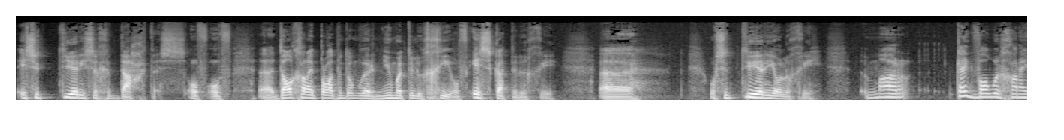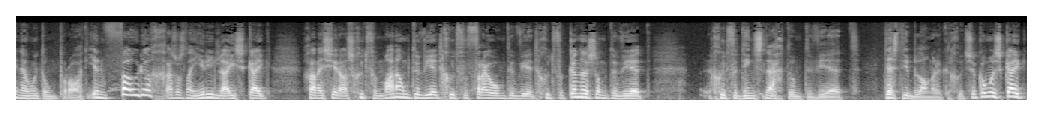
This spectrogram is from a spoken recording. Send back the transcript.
esoteriese gedagtes of of uh, dalk gaan hy praat met hom oor pneumatologie of eskatologie. Uh of soteriologie. Maar kyk waaroor gaan hy nou met hom praat. Eenvoudig as ons na hierdie lys kyk, gaan hy sê daar's goed vir manne om te weet, goed vir vroue om te weet, goed vir kinders om te weet, goed vir diensknegte om te weet. Dis die belangrike goed. So kom ons kyk.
